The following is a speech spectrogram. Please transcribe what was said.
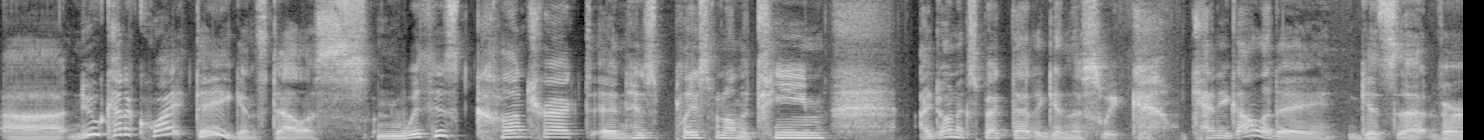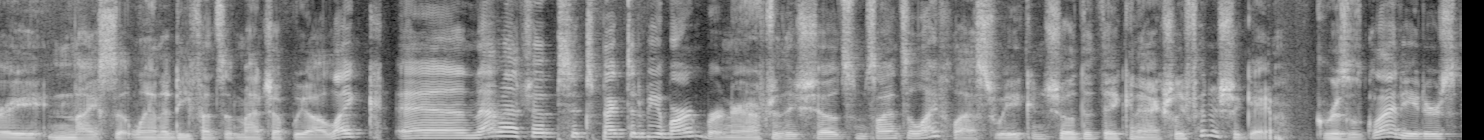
Uh, new kind of quiet day against Dallas. With his contract and his placement on the team, I don't expect that again this week. Kenny Golladay gets that very nice Atlanta defensive matchup we all like, and that matchup's expected to be a barn burner after they showed some signs of life last week and showed that they can actually finish a game. Grizzles Gladiators,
